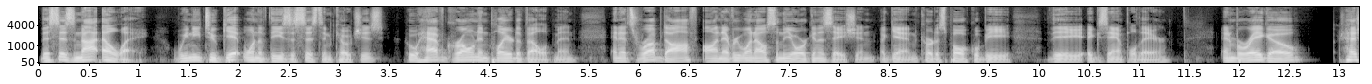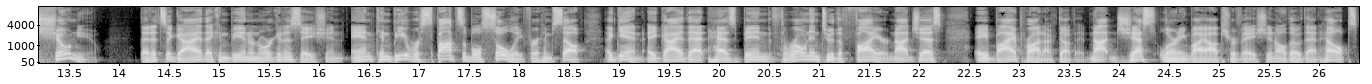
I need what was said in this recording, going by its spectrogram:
this is not LA. We need to get one of these assistant coaches who have grown in player development, and it's rubbed off on everyone else in the organization. Again, Curtis Polk will be the example there. And Borrego has shown you that it's a guy that can be in an organization and can be responsible solely for himself. Again, a guy that has been thrown into the fire, not just a byproduct of it, not just learning by observation, although that helps,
